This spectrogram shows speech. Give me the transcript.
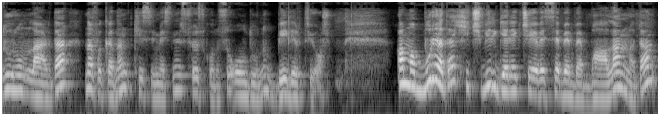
durumlarda nafakanın kesilmesinin söz konusu olduğunu belirtiyor. Ama burada hiçbir gerekçeye ve sebebe bağlanmadan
